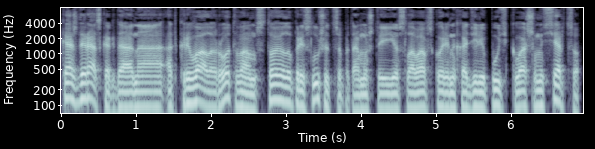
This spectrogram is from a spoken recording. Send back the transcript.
Каждый раз, когда она открывала рот, вам стоило прислушаться, потому что ее слова вскоре находили путь к вашему сердцу,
